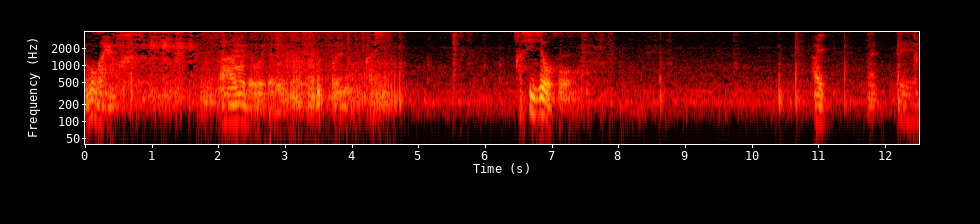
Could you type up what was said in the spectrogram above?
動かへんわああ覚えた覚えた覚えたこれの歌詞歌詞情報。はい。はい。えー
